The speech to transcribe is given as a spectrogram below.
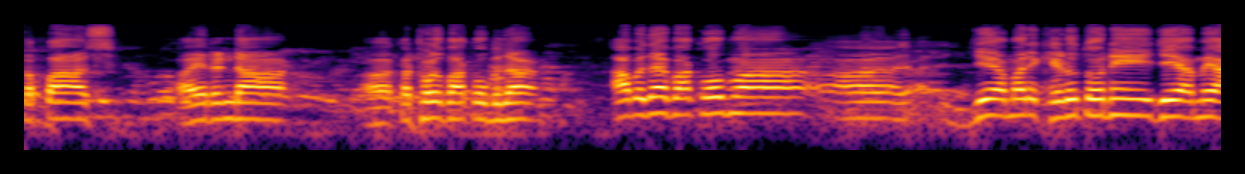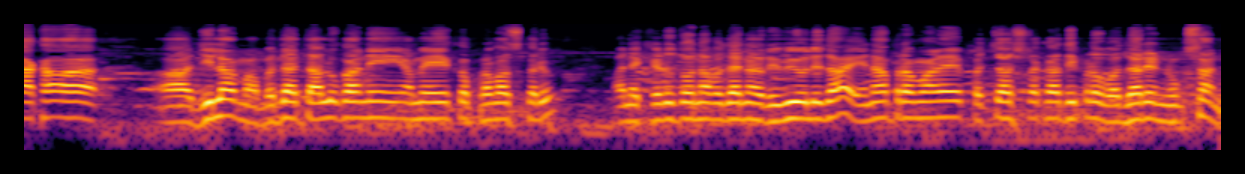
કપાસ એરંડા કઠોળ પાકો બધા આ બધા પાકોમાં જે અમારે ખેડૂતોની જે અમે આખા જિલ્લામાં, બધા તાલુકાની અમે એક પ્રવાસ કર્યો અને ખેડૂતોના બધાના રિવ્યૂ લીધા. એના પ્રમાણે પચાસ ટકાથી પણ વધારે નુકસાન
